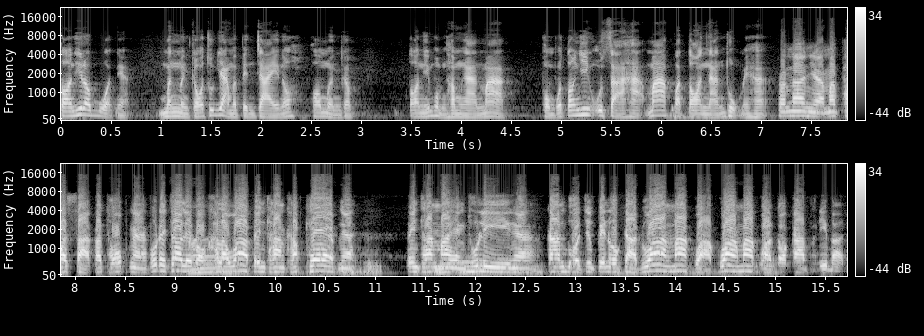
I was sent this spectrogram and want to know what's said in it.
ตอนที่เราบวชเนี่ย มันเหมือนกับว่าทุกอย่างมันเป็นใจเนาะเพราะเหมือนกับตอนนี้ผมทำงานมาก ผมก็ต้องยิ่งอุตสาหะมากกว่าตอนนั้นถูกไหมฮะ ก็นั่นไงมันภาษากระทบไงพระพุทธเจ้าเลยบอกอ่า คารวะเป็นทางคับแคบไงเป็นทางมาแห่งทุลีไงการบวชจึงเป็นโอกาสว่างมากกว่ากว้างมากกว่าต่อการปฏิบัติ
